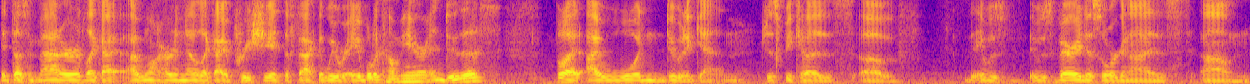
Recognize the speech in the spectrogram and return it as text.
it doesn't matter. Like I, I want her to know like i appreciate the fact that we were able to come here and do this but i wouldn't do it again just because of it was it was very disorganized. Um,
